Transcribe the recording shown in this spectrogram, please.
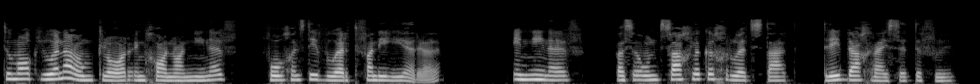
Toe maak Jona om klaar en gaan naar Ninef, volgens die woord van die Heere. In Ninef, was een ontzaglijke groot stad, drie dagreizen te voet.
